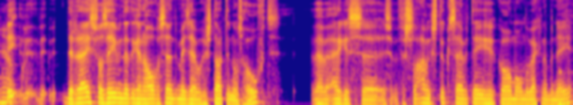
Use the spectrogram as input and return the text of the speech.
Ja. We- de reis van 37,5 centimeter hebben we gestart in ons hoofd. We hebben ergens eh, een verslavingsstuk zijn we tegengekomen onderweg naar beneden.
